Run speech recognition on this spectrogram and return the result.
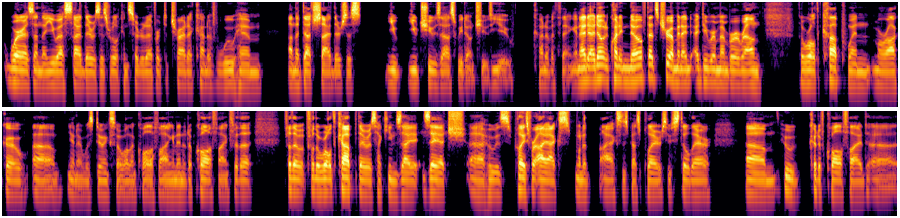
whereas on the U.S. side there was this real concerted effort to try to kind of woo him. On the Dutch side, there's this you you choose us, we don't choose you kind of a thing. And I, I don't quite know if that's true. I mean, I, I, do remember around the World Cup when Morocco, um, you know, was doing so well in qualifying and ended up qualifying for the for the for the World Cup. There was Hakim Ziyech, uh, who was plays for Ajax, one of Ajax's best players, who's still there um, who could have qualified, uh,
